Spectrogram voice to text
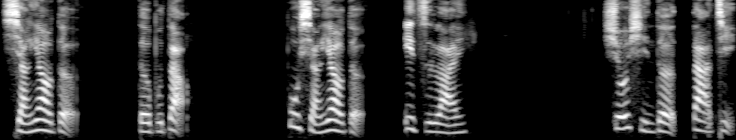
想要的得不到，不想要的一直来。修行的大忌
